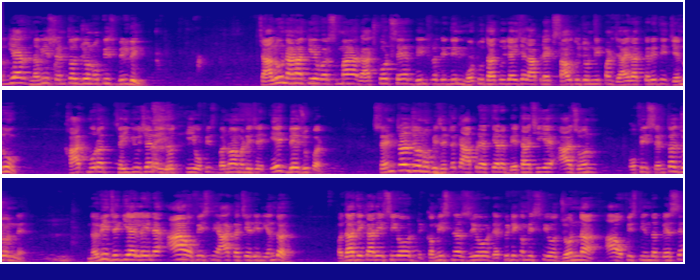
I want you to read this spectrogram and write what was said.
અગિયાર, નવી સેન્ટ્રલ ઝોન ઓફિસ બિલ્ડિંગ. ચાલુ નાણાકીય વર્ષમાં રાજકોટ શહેર દિન પ્રતિદિન મોટું થતું જાય છે એટલે આપણે એક સાઉથ ઝોનની પણ જાહેરાત કરી હતી, જેનું ખાતમુહૂર્ત થઈ ગયું છે ને એ ઓફિસ બનવા મળી છે. એ જ બેઝ ઉપર સેન્ટ્રલ ઝોન ઓફિસ એટલે કે આપણે અત્યારે બેઠા છીએ આ ઝોન ઓફિસ સેન્ટ્રલ ઝોનને નવી જગ્યાએ લઈને આ ઓફિસની આ કચેરીની અંદર પદાધિકારીશ્રીઓ કમિશનરશ્રીઓ ડેપ્યુટી કમિશનરીઓ ઝોનના આ ઓફિસની અંદર બેસશે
